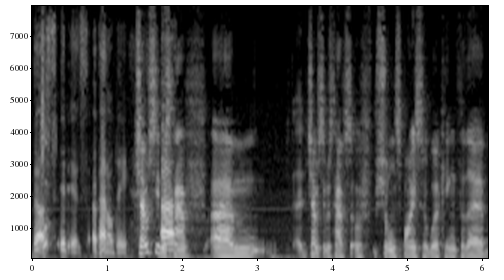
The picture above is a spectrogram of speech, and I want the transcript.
Thus, it is a penalty. Chelsea must Uh, have um, Chelsea must have sort of Sean Spicer working for their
